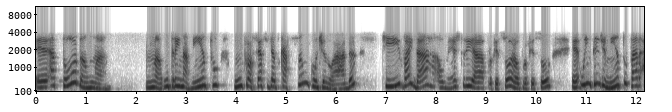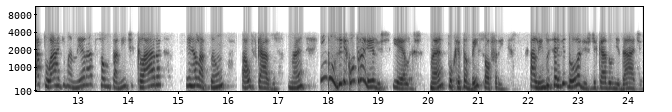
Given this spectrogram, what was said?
é, há toda uma, uma, um treinamento, um processo de educação continuada que vai dar ao mestre, à professora, ao professor, é, o entendimento para atuar de maneira absolutamente clara em relação aos casos, né? inclusive contra eles e elas, né? porque também sofrem, além dos servidores de cada unidade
